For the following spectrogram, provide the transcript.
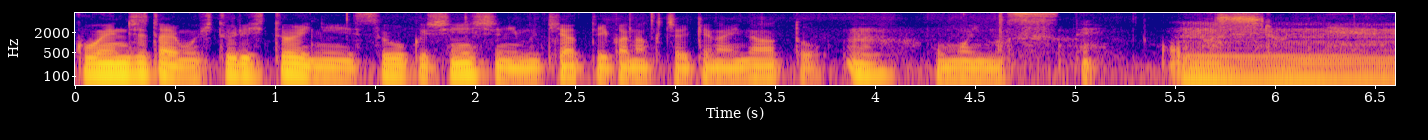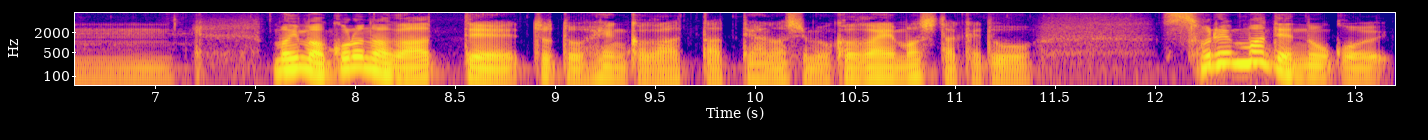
公演自体も一人一人にすごく真摯に向き合っていかなくちゃいけないなとうん思いますね。面白いうんまあ、今コロナがあってちょっと変化があったって話も伺いましたけどそれまでのこう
